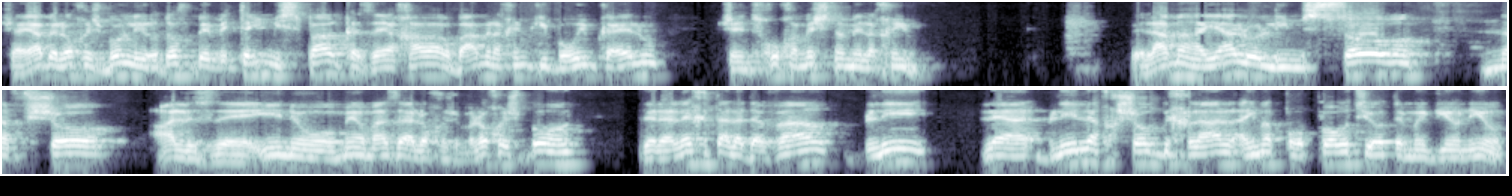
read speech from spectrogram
שהיה בלא חשבון לרדוף במתי מספר כזה אחר ארבעה מלכים גיבורים כאלו שניצחו חמשת המלכים. ולמה היה לו למסור נפשו על זה? הנה הוא אומר, מה זה הלא חשבון? הלא חשבון זה ללכת על הדבר בלי, בלי לחשוב בכלל האם הפרופורציות הן הגיוניות.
